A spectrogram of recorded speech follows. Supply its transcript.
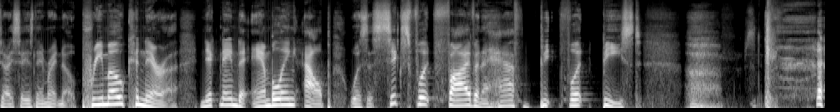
Did I say his name right? No. Primo Canera, nicknamed the Ambling Alp, was a six foot five and a half be- foot beast. okay,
